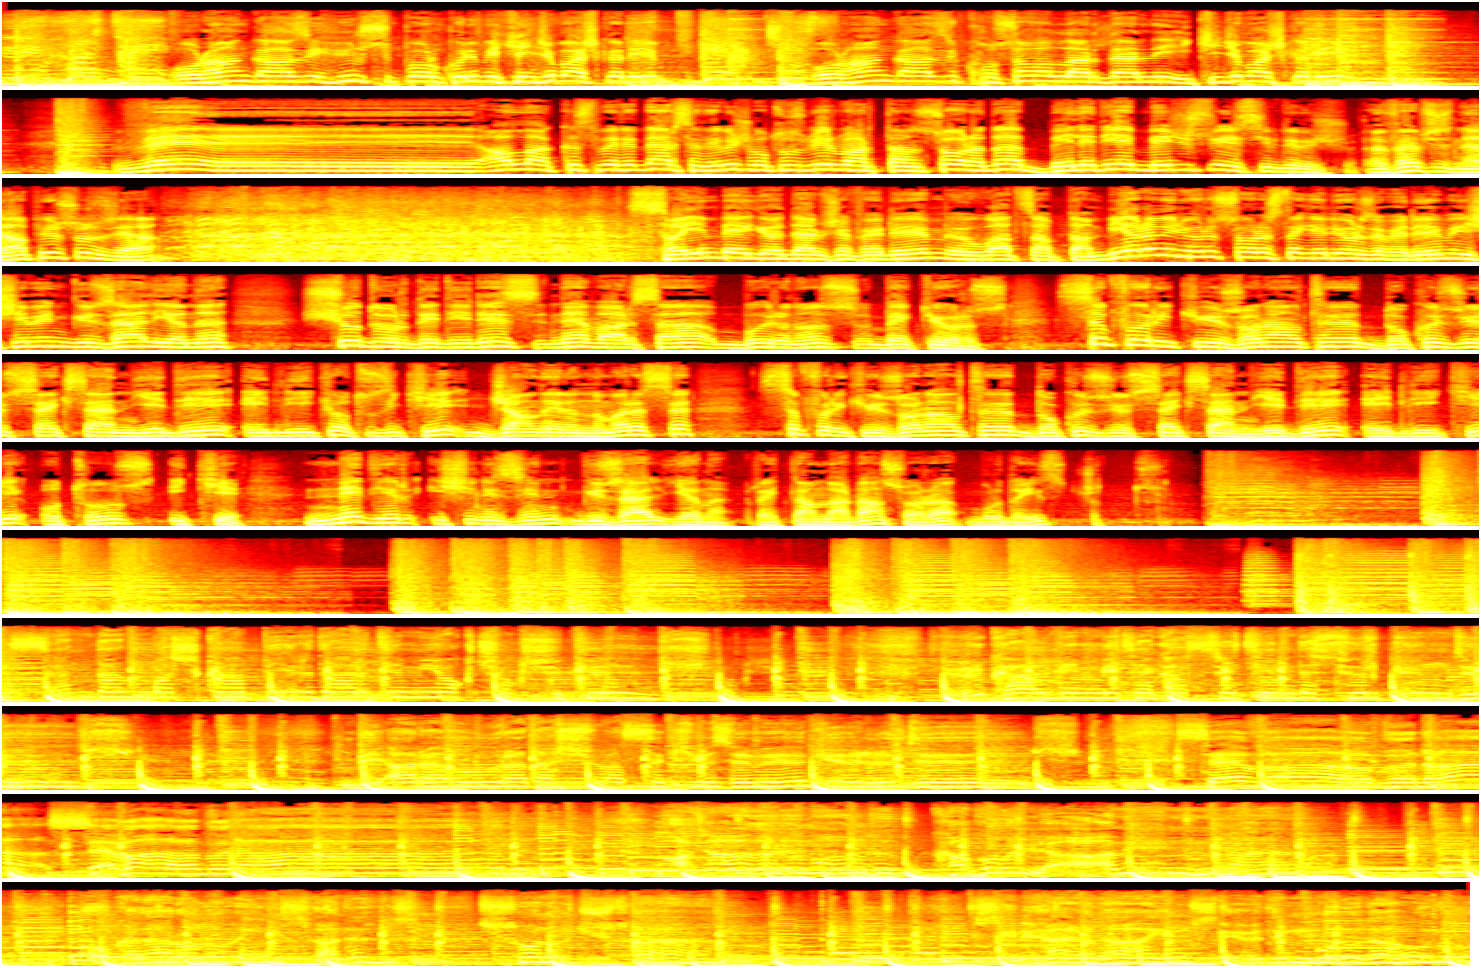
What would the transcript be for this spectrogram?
Orhan Gazi Hür Spor Kulübü ikinci başkanıyım. Orhan Gazi Kosovalılar Derneği ikinci başkanıyım. Ve eee, Allah kısmet ederse demiş 31 Mart'tan sonra da belediye meclis üyesiyim demiş. Efendim siz ne yapıyorsunuz ya? Sayın Bey göndermiş efendim e, Whatsapp'tan. Bir ara veriyoruz sonrasında geliyoruz efendim. İşimin güzel yanı şudur dediğiniz ne varsa buyurunuz bekliyoruz. 0216 987 52 32 canlı yayın numarası 0216 987 52 32. Nedir işinizin güzel yanı? Reklamlardan sonra buradayız. Çut. Başka bir derdim yok çok şükür. Hür kalbim bir tek hasretinde sürgündür. Bir ara uğra da şu asık yüzümü güldür. Sevabına, sevabına. Hatalarım oldu kabul amenna. O kadar olur insanız sonuçta. Seni her daim sevdim bunu da unutma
